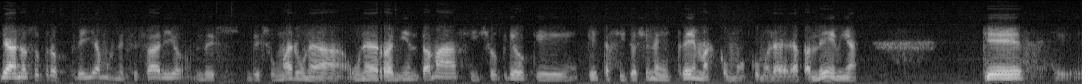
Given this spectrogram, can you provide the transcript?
Ya, nosotros creíamos necesario de, sumar una, herramienta más y yo creo que, estas situaciones extremas como, como la de la pandemia, que eh,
